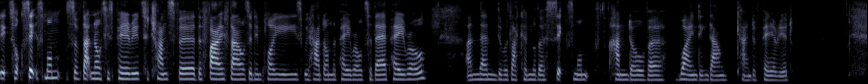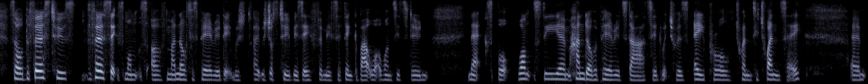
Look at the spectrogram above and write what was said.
it took six months of that notice period to transfer the 5,000 employees we had on the payroll to their payroll and then there was like another six month handover winding down kind of period. So the first two the first six months of my notice period it was it was just too busy for me to think about what i wanted to do next. But once the um, handover period started which was april 2020 um,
